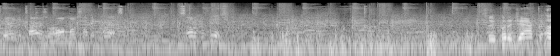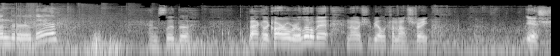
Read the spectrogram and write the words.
There. The tires are almost on the crest. Son of a bitch. So we put a jack under there and slid the back of the car over a little bit. Now we should be able to come out straight. Ish.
